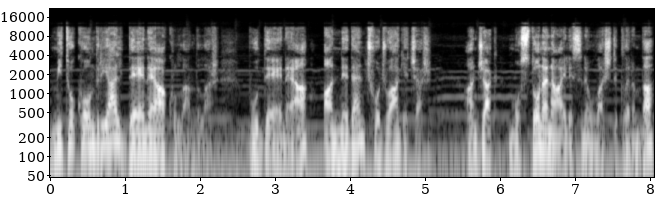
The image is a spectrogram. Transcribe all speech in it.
Mitokondriyal DNA kullandılar. Bu DNA anneden çocuğa geçer. Ancak Mustonen ailesine ulaştıklarında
